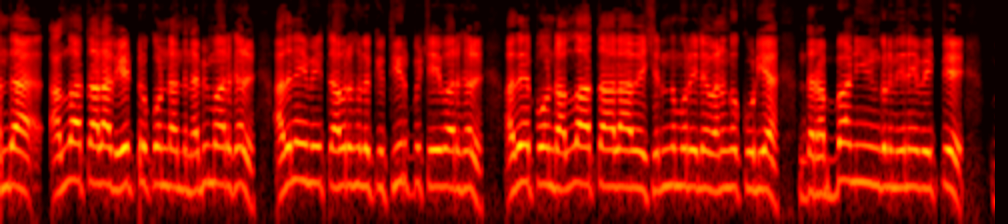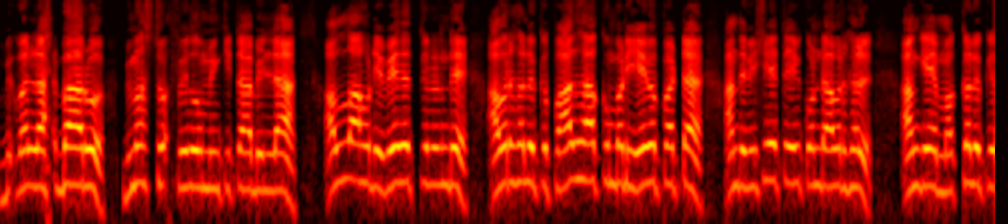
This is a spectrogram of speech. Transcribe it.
அந்த அல்லா தாலாவை ஏற்றுக்கொண்ட அந்த நபிமார்கள் அதனை வைத்து அவர்களுக்கு தீர்ப்பு செய்வார்கள். அதே போன்று அல்லா தாலாவை சிறந்த முறையில் வணங்கக்கூடிய அந்த ரப்பானியன்களும் இதனை வைத்து கிதாபில்லா அல்லாஹுடைய வேதத்திலிருந்து அவர்களுக்கு பாதுகாக்கும்படி ஏவப்பட்ட அந்த விஷயத்தை கொண்டு அவர்கள் அங்கே மக்களுக்கு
